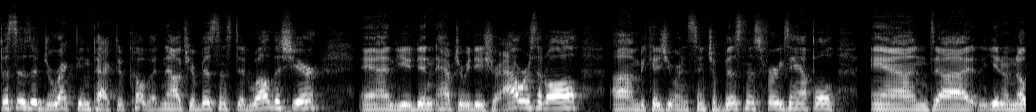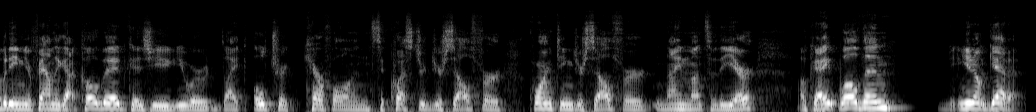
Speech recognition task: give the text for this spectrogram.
This is a direct impact of COVID. Now, if your business did well this year and you didn't have to reduce your hours at all um, because you were an essential business, for example, and uh, you know nobody in your family got COVID because you you were like ultra careful and sequestered yourself or quarantined yourself for nine months of the year. Okay, well then you don't get it.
